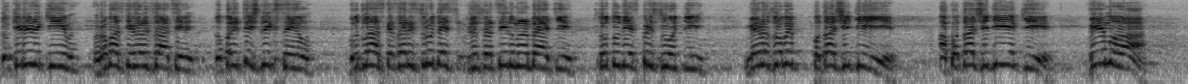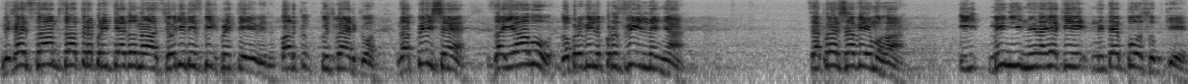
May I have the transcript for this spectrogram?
до керівників громадських організацій, до політичних сил. Будь ласка, зареєструйтесь в люстраційному наметі, хто тут є присутній. Ми розробимо подальші дії. А подальші дії які? Вимога. Нехай сам завтра прийде до нас. Сьогодні не зміг прийти він. Пан Кузьменко напише заяву добровільно про звільнення. Це перша вимога. І ми ні, ні на які не те поступки.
